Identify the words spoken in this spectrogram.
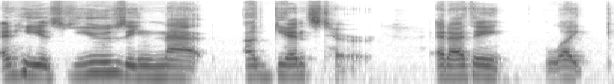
and he is using that against her. And I think like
